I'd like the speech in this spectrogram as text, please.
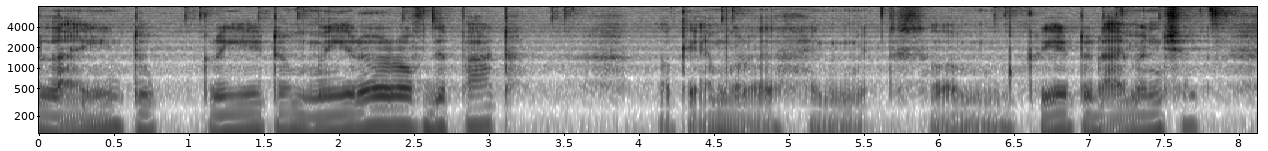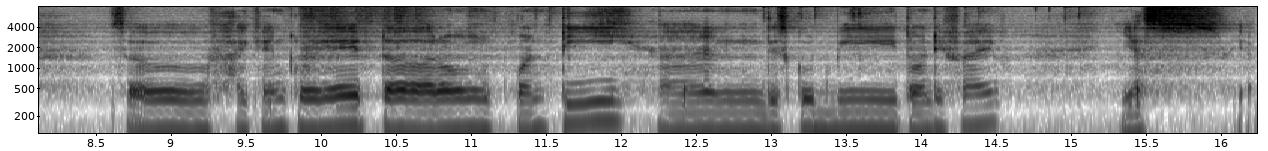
line to create a mirror of the part. Okay I'm gonna create a dimension. So I can create uh, around 20 and this could be 25 yes yep.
